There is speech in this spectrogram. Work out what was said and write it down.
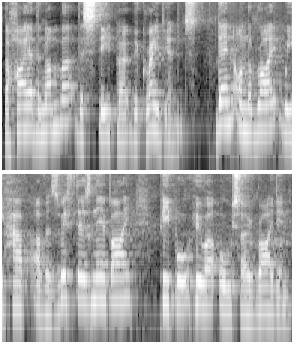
The higher the number, the steeper the gradients. Then on the right, we have other Zwifters nearby, people who are also riding.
